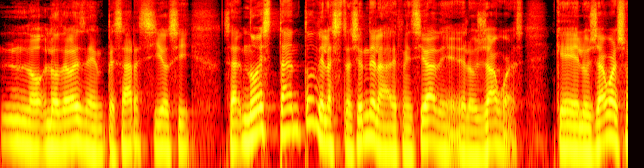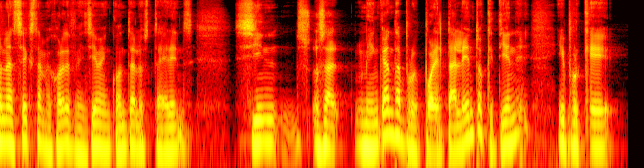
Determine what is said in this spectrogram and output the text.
lo, lo, debes de empezar sí o sí? O sea, no es tanto de la situación de la defensiva de, los Jaguars, que los Jaguars son la sexta mejor defensiva en contra de los Tyrants. Sin, o sea, me encanta por, el talento que tiene y porque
